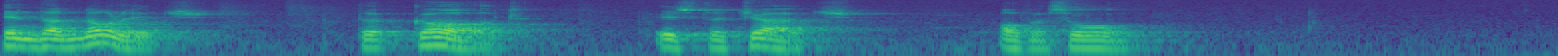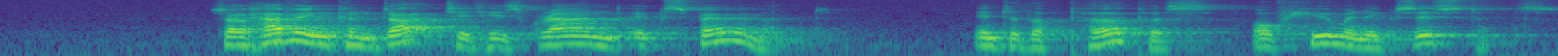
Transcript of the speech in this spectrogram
in the knowledge that God is the judge of us all. So, having conducted his grand experiment into the purpose of human existence,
